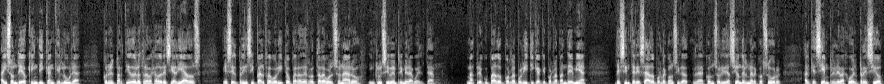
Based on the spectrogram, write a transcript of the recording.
hay sondeos que indican que Lula, con el Partido de los Trabajadores y Aliados, es el principal favorito para derrotar a Bolsonaro, inclusive en primera vuelta. Más preocupado por la política que por la pandemia, desinteresado por la consolidación del Mercosur, al que siempre le bajó el precio,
